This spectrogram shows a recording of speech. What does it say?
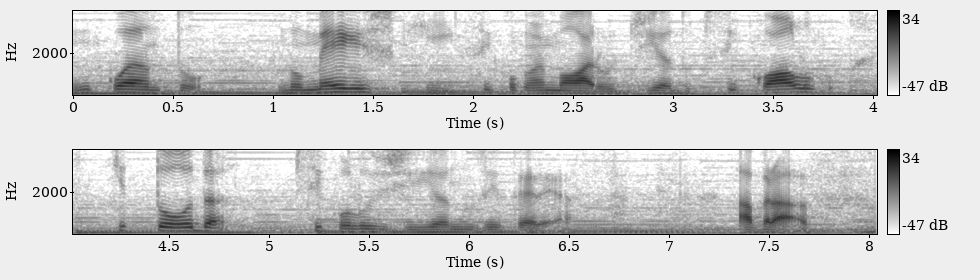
enquanto no mês que se comemora o Dia do Psicólogo, que toda psicologia nos interessa. Abraço.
